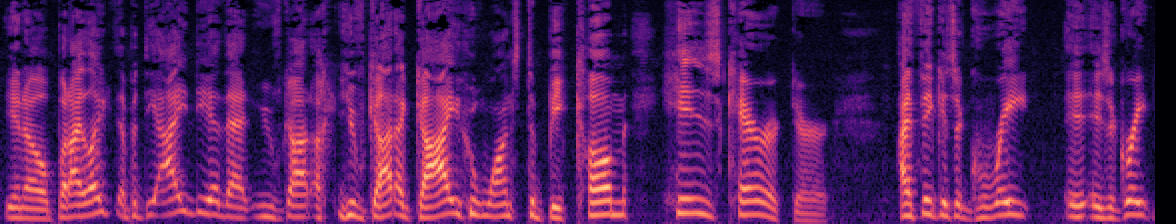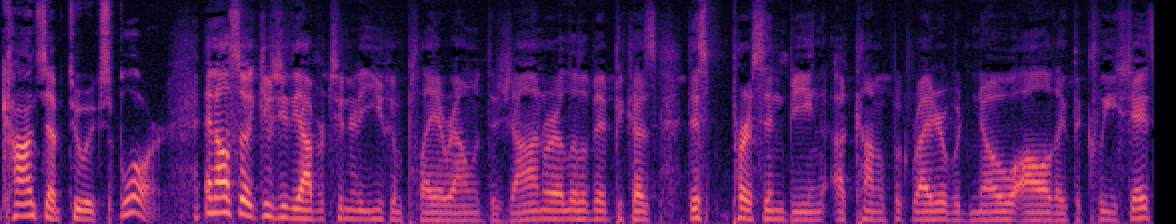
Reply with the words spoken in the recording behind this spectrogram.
you know. But I like that. But the idea that you've got a, you've got a guy who wants to become his character, I think is a great is a great concept to explore. And also, it gives you the opportunity you can play around with the genre a little bit because this person, being a comic book writer, would know all like the cliches.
